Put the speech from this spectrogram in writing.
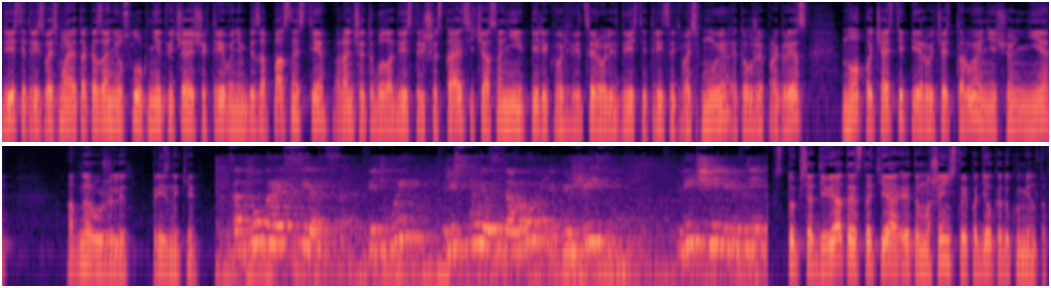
238 это оказание услуг, не отвечающих требованиям безопасности. Раньше это была 236, сейчас они переквалифицировались в 238, это уже прогресс. Но по части первой, часть второй они еще не обнаружили признаки. За доброе сердце, ведь вы, рискуя здоровьем и жизнью, лечили людей. 159 статья – это мошенничество и подделка документов.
